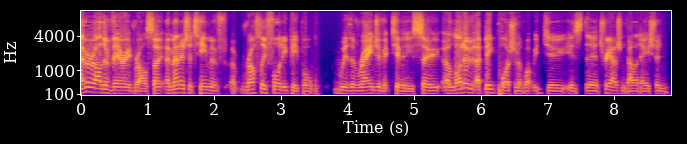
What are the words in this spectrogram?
I have a rather varied role. So I manage a team of uh, roughly 40 people with a range of activities. So a lot of a big portion of what we do is the triage and validation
